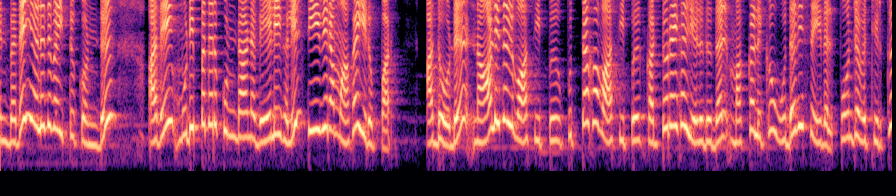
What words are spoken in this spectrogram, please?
என்பதை எழுதி வைத்துக்கொண்டு அதை முடிப்பதற்குண்டான வேலைகளில் தீவிரமாக இருப்பார். அதோடு நாளிதழ் வாசிப்பு புத்தக வாசிப்பு கட்டுரைகள் எழுதுதல் மக்களுக்கு உதவி செய்தல் போன்றவற்றிற்கு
